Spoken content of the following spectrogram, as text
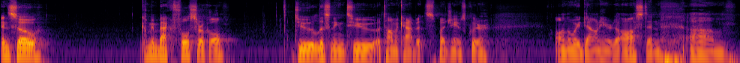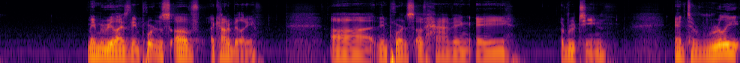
And so, coming back full circle to listening to Atomic Habits by James Clear on the way down here to Austin, um, made me realize the importance of accountability, uh, the importance of having a a routine and to really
